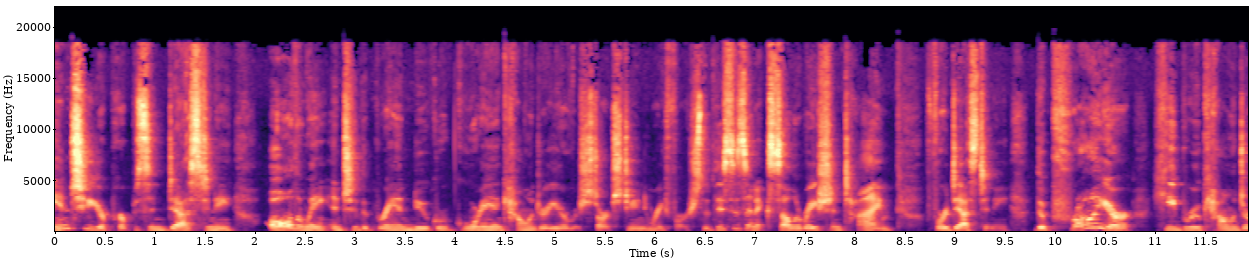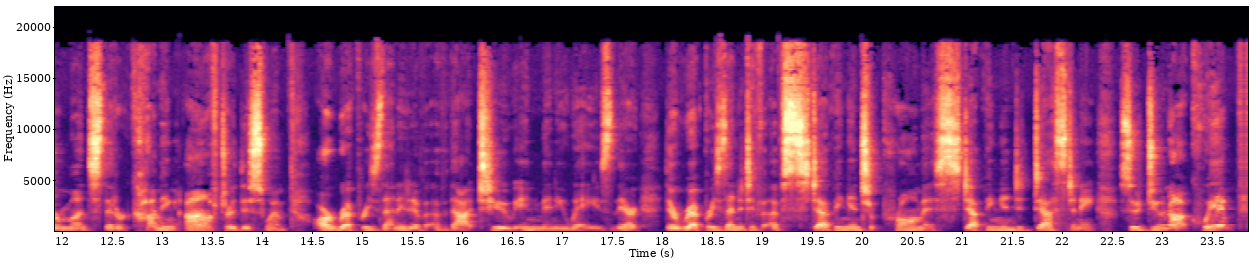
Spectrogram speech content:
into your purpose and destiny all the way into the brand new Gregorian calendar year, which starts January 1st. So, this is an acceleration time for destiny. The prior Hebrew calendar months that are coming after this one are representative of that too in many ways. They're they're representative of stepping into promise, stepping into destiny. So do not quit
